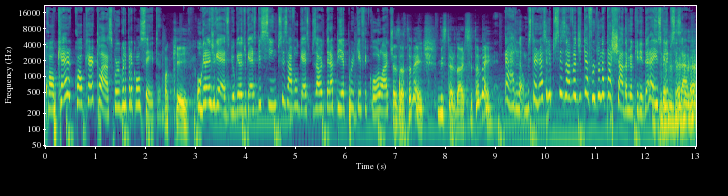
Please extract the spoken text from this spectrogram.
Qualquer, qualquer clássico, Orgulho e Preconceito. Ok. O Grande Gatsby. O Grande Gatsby, sim, precisava. O Gatsby precisava de terapia porque ficou lá, tipo... Exatamente. Mr. Darcy também. Ah, não. Mr. Darcy, ele precisava de ter a fortuna taxada, meu querido. Era isso que ele precisava.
